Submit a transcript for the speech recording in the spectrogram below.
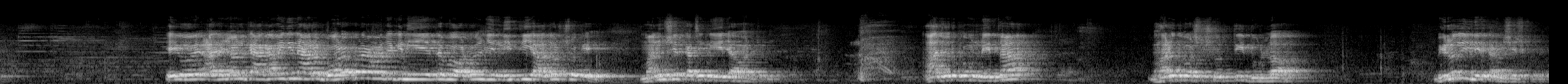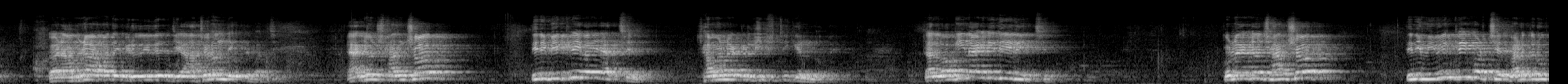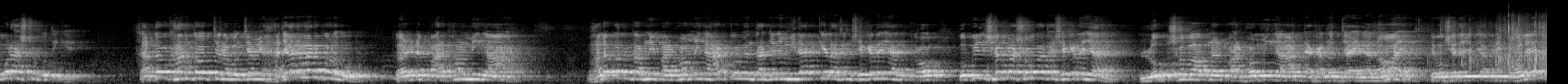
এই আয়োজনকে আগামী দিনে আরও বড় করে আমাদেরকে নিয়ে যেতে হবে অটলজির নীতি, আদর্শকে মানুষের কাছে নিয়ে যাওয়ার জন্য। আজ ওরকম নেতা ভারতবর্ষে সত্যি দুর্লভ। বিরোধী নেতা বিশেষ করে। কারণ আমরা আমাদের বিরোধীদের যে আচরণ দেখতে পাচ্ছি। একজন সাংসদ, তিনি বিক্রি হয়ে যাচ্ছেন, সামান্য একটা লিপস্টিকের লোভে। তার লগ ইন আইডি দিয়ে দিচ্ছে কোনো একজন সাংসদ, তিনি মিমিক্রি করছেন ভারতের উপরাষ্ট্রপতিকে। তাতেও ক্ষান্ত হচ্ছে না, বলছে আমি হাজারবার করব, কারণ এটা পারফর্মিং আর্ট ভালো কথা তো আপনি পারফর্মিং আর্ট করবেন, তার জন্য মিরাক্কেল আছেন, সেখানে যান। কপিল শর্মা শো আছে, সেখানে যান। লোকসভা আপনার পারফর্মিং আর্ট দেখানোর জায়গা নয়, এবং সেটা যদি আপনি বলেন,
